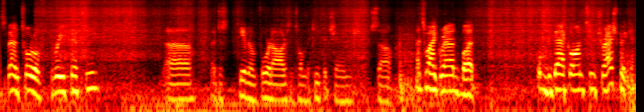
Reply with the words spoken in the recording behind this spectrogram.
spent a total of 350. Uh, I just gave him four dollars and told him to keep the change. So that's why I grabbed. But we'll be back on to trash picking.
